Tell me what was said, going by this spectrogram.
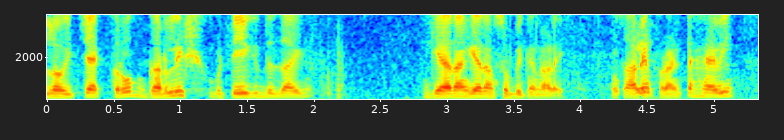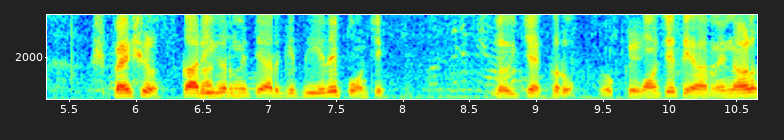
ਲੋ ਜੀ ਚੈੱਕ ਕਰੋ। ਗਰਲਿਸ਼ ਬੁਟੀਕ ਡਿਜ਼ਾਈਨ 11 1100 ਵਿਕਣ ਵਾਲੇ। ਸਾਰੇ ਫਰੰਟ ਹੈਵੀ ਸਪੈਸ਼ਲ ਕਾਰੀਗਰ ਨੇ ਤਿਆਰ ਕੀਤੀ ਇਹਦੇ ਪਹੁੰਚੇ। ਲੋ ਜੀ ਚੈੱਕ ਕਰੋ। ਓਕੇ ਪਹੁੰਚੇ ਤਿਆਰ ਨੇ ਨਾਲ।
